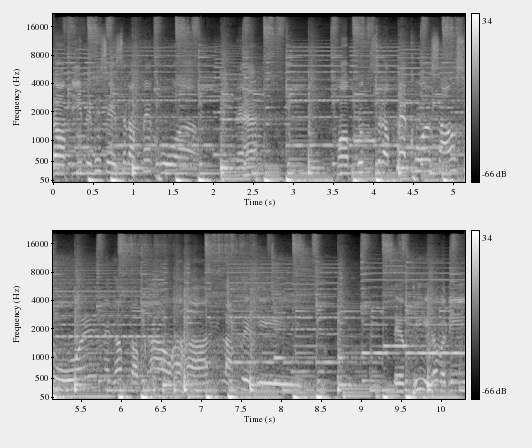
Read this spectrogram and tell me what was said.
รอบนี้เป็นพิเศษสำหรับแม่ครัวนะฮะขอบคุณสำหรับแม่ครัวสาวสวยนะครับกับข้าวอาหารหลังเวทีเต็มที่ครับวันนี้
